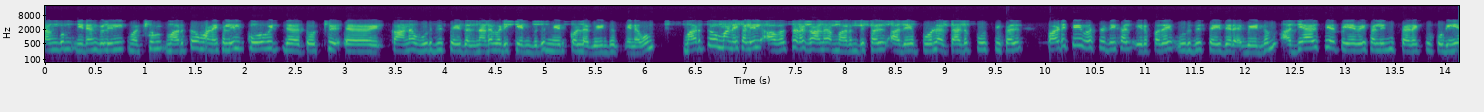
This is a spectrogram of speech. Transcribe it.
தங்கும் இடங்களில் மற்றும் மருத்துவமனைகளில் கோவிட் தொற்று அஹ், கான உறுதி செய்தல் நடவடிக்கை என்பது மேற்கொள்ள வேண்டும் எனவும் மருத்துவமனைகளில் அவசரகால மருந்துகள் அதே போல போல தடுப்பூசிகள் படுக்கை வசதிகள் இருப்பதை உறுதி செய்திட வேண்டும். அத்தியாவசிய தேவைகளின் கிடைக்கக்கூடிய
